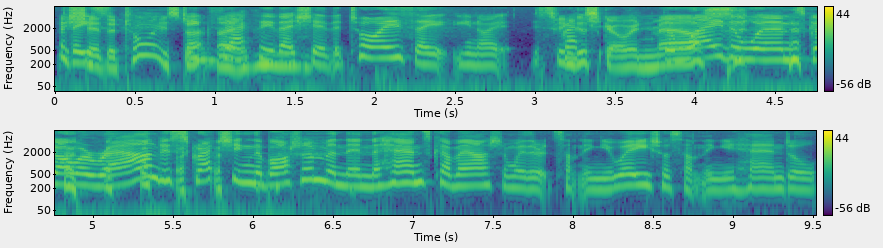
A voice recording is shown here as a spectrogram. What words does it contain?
They share the toys, don't they? exactly, they? share the toys. They, you know, Fingers scratch- go in mouth. The way the worms go around is scratching the bottom, and then the hands come out. And whether it's something you eat or something you handle,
